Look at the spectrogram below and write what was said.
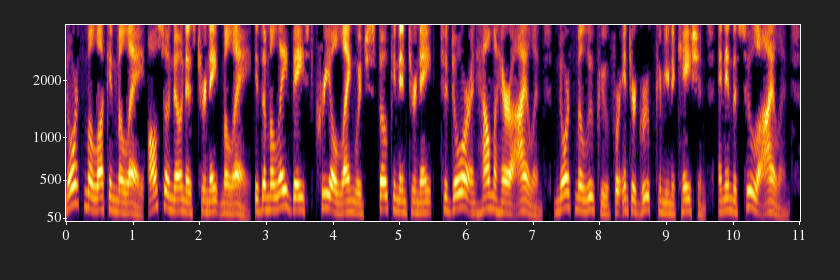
North Moluccan Malay also known as Ternate Malay is a Malay-based Creole language spoken in Ternate, Tidore and Halmahera Islands, North Maluku for intergroup communications, and in the Sula Islands.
